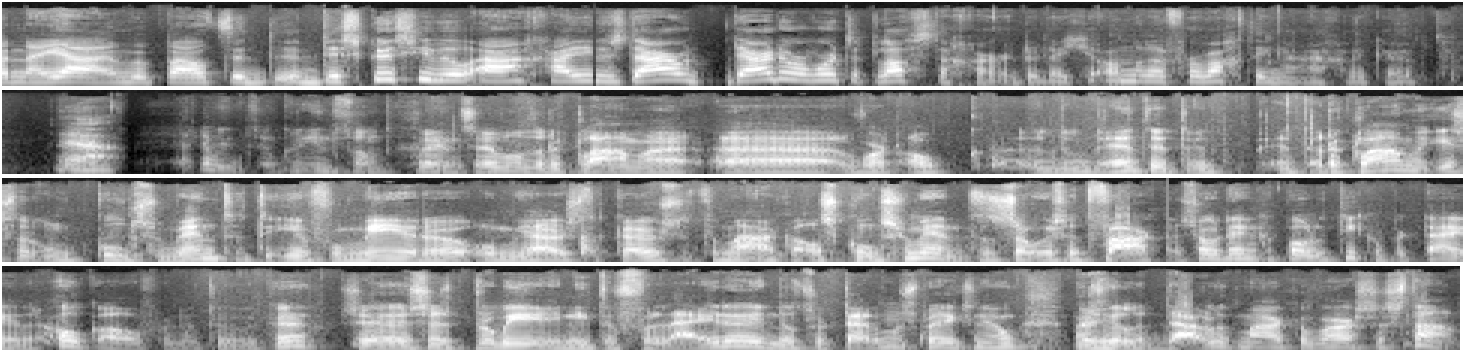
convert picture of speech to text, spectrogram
nou ja, een bepaalde discussie wil aangaan. Dus daar, daardoor wordt het lastiger, doordat je andere verwachtingen eigenlijk hebt. Ja. Het is ook een interessante grens, hè? want reclame uh, wordt ook. Het, het, het, reclame is er om consumenten te informeren om juist de keuze te maken als consument. Zo is het vaak. Zo denken politieke partijen er ook over natuurlijk. Hè? Ze, ze proberen je niet te verleiden, in dat soort termen spreken ze niet om, maar ze willen duidelijk maken waar ze staan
